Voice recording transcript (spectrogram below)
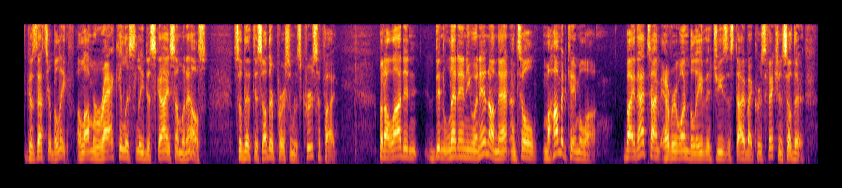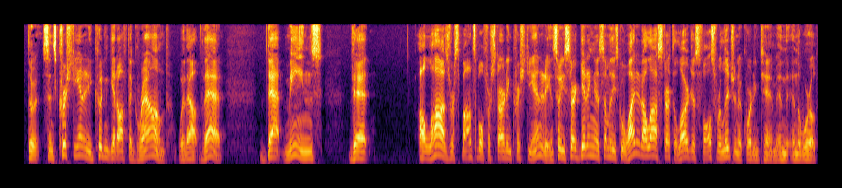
because that's their belief. Allah miraculously disguised someone else so that this other person was crucified. But Allah didn't, didn't let anyone in on that until Muhammad came along. By that time, everyone believed that Jesus died by crucifixion. So the, the, since Christianity couldn't get off the ground without that, that means that Allah is responsible for starting Christianity. And so you start getting into some of these, why did Allah start the largest false religion according to him in in the world?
